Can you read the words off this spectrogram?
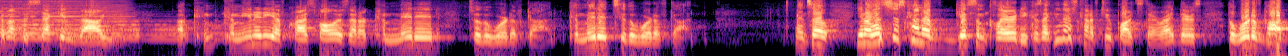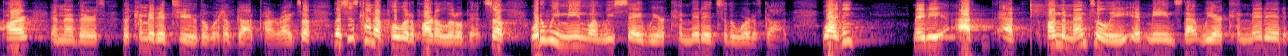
about the second value a com- community of Christ followers that are committed to the Word of God. Committed to the Word of God. And so, you know, let's just kind of give some clarity because I think there's kind of two parts there, right? There's the Word of God part, and then there's the committed to the Word of God part, right? So let's just kind of pull it apart a little bit. So, what do we mean when we say we are committed to the Word of God? Well, I think maybe at, at fundamentally it means that we are committed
